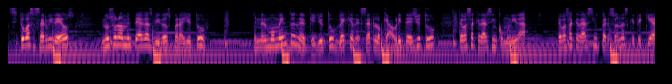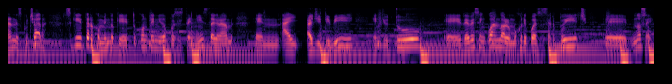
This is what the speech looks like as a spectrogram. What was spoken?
Si tú vas a hacer videos, no solamente hagas videos para YouTube. En el momento en el que YouTube deje de ser lo que ahorita es YouTube, te vas a quedar sin comunidad te vas a quedar sin personas que te quieran escuchar. Así que yo te recomiendo que tu contenido pues esté en Instagram, en IGTV, en YouTube, eh, de vez en cuando a lo mejor y puedes hacer Twitch, eh, no sé.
